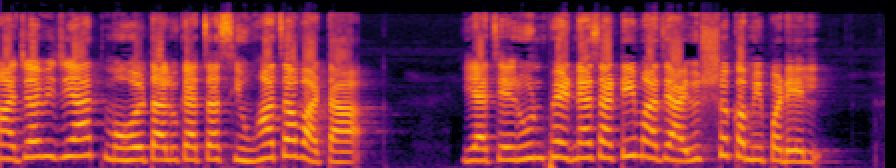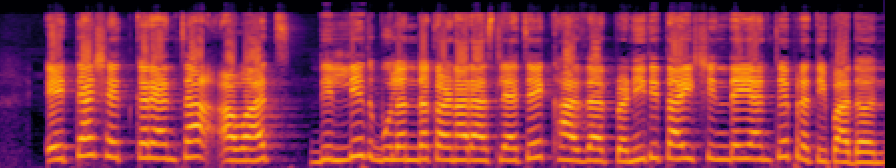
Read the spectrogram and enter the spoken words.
माझ्या विजयात मोहोळ तालुक्याचा सिंहाचा वाटा. याचे ऋण फेडण्यासाठी माझे आयुष्य कमी पडेल. येत्या शेतकऱ्यांचा आवाज दिल्लीत बुलंद करणार असल्याचे खासदार प्रणितीताई शिंदे यांचे प्रतिपादन.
